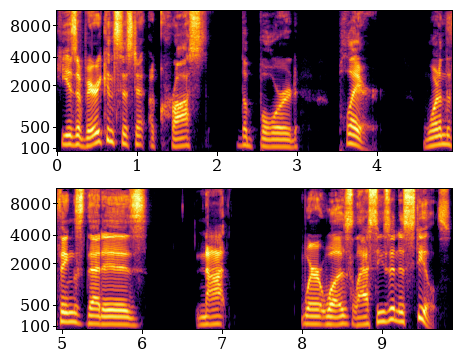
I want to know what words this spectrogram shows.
He is a very consistent across the board player. One of the things that is not where it was last season is steals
